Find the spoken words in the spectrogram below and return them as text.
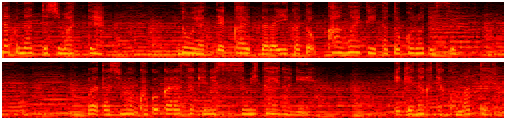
なくなってしまってどうやって帰ったらいいかと考えていたところです。私もここから先に進みたいのに行けなくて困っているわ。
